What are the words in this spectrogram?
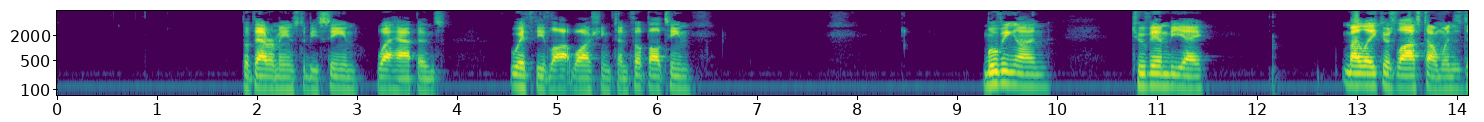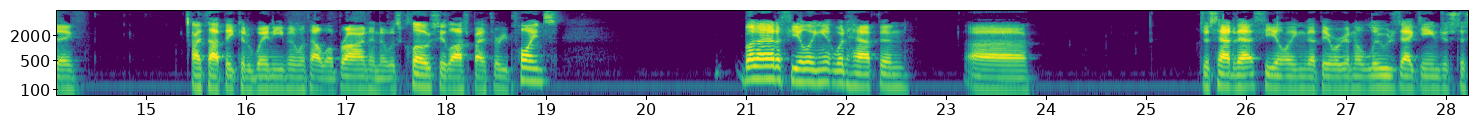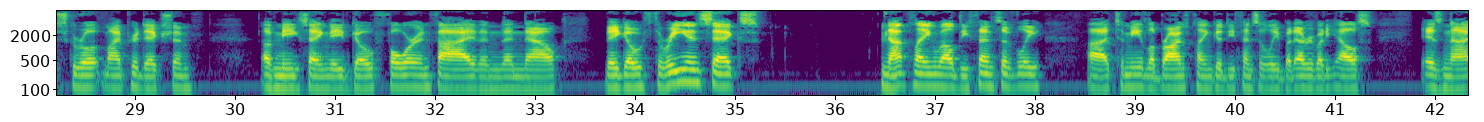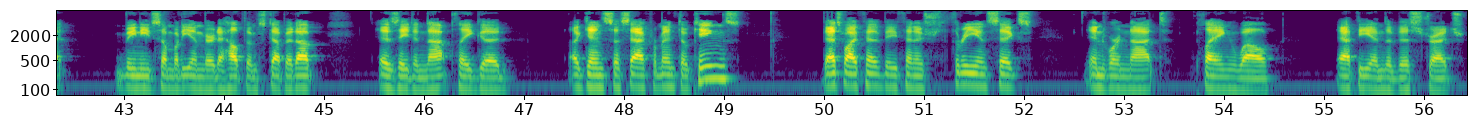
But that remains to be seen what happens with the Lot Washington football team. Moving on to the NBA. My Lakers lost on Wednesday. I thought they could win even without LeBron, and it was close. They lost by three points. But I had a feeling it would happen. Uh, just had that feeling that they were going to lose that game just to screw up my prediction of me saying they'd go four and five, and then now they go three and six, not playing well defensively. Uh, to me, LeBron's playing good defensively, but everybody else is not. They need somebody in there to help them step it up, as they did not play good against the Sacramento Kings. That's why they finished three and six, and were not playing well at the end of this stretch.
